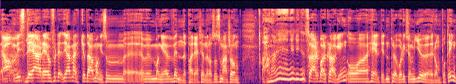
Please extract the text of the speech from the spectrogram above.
Ja, hvis det er det, for jeg merker det er mange, som, eh, mange vennepar jeg kjenner også, som er sånn «Ah, nei, nei, nei, nei», Så er det bare klaging, og hele tiden prøve å liksom gjøre om på ting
